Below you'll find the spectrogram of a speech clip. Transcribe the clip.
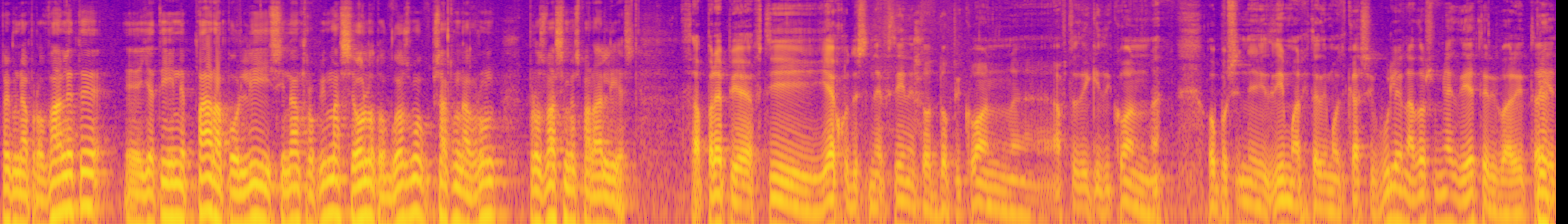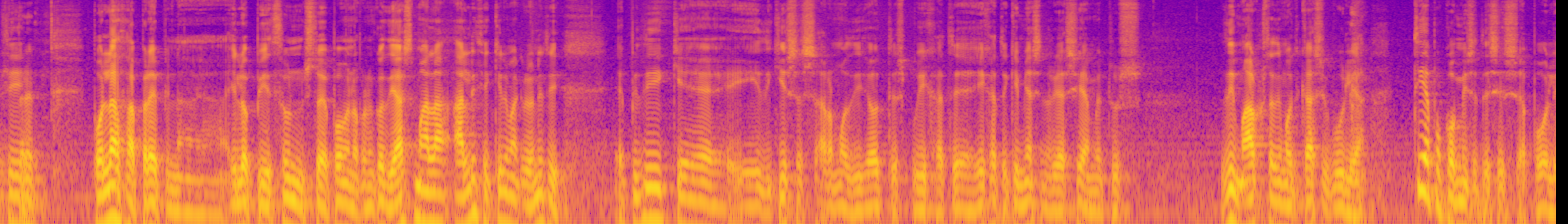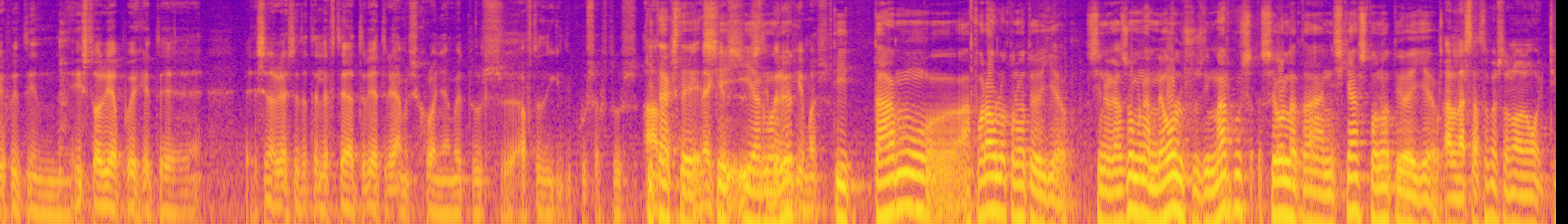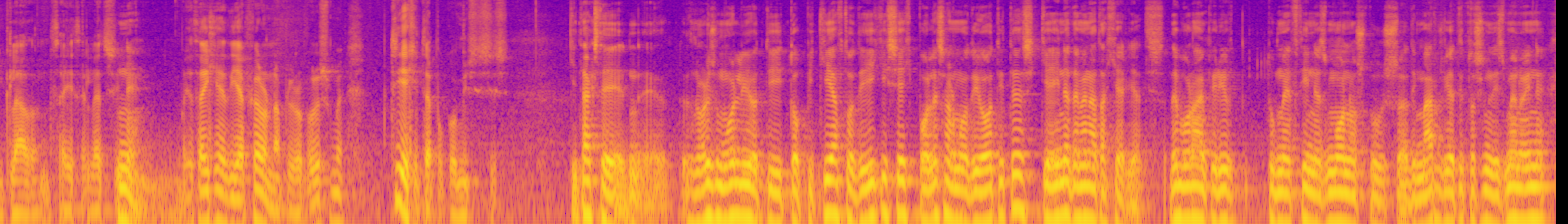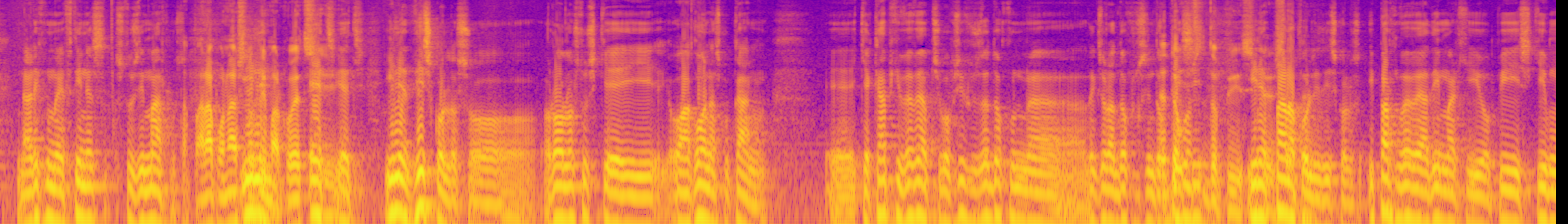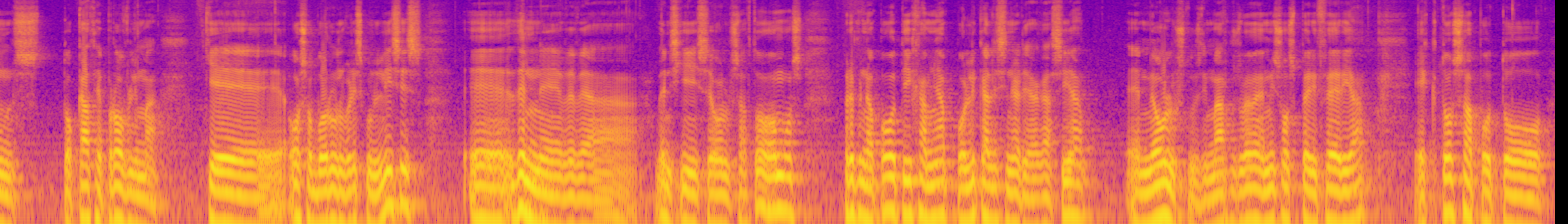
πρέπει να προβάλλεται, ε, γιατί είναι πάρα πολλοί οι συνάνθρωποι μας σε όλο τον κόσμο που ψάχνουν να βρουν προσβάσιμες παραλίες. Θα πρέπει αυτοί οι έχοντες την ευθύνη των τοπικών ε, αυτοδιοικητικών, όπως είναι οι δήμαρχοι, τα δημοτικά συμβούλια, να δώσουν μια ιδιαίτερη βαρύτητα, γιατί πολλά θα πρέπει να υλοποιηθούν στο επόμενο χρονικό διάστημα, αλλά αλήθεια κύριε Μακριονίτη, επειδή και οι δικοί σας αρμοδιότητες που είχατε, είχατε και μια συνεργασία με τους δημάρχους, τα δημοτικά συμβούλια, τι αποκομίσετε εσείς από όλη αυτή την ιστορία που έχετε συνεργαστεί τα τελευταία τρία-τριάμιση χρόνια με τους αυτοδιοικητικούς αυτούς Κοιτάξτε, η αρμοδιότητά μου αφορά όλο το Νότιο Αιγαίο. Συνεργαζόμουν με όλους τους δημάρχους σε όλα τα νησιά στο Νότιο Αιγαίο. Αλλά να σταθούμε στον νόμο κυκλάδων, θα ήθελα έτσι. Ναι. Θα είχε ενδιαφέρον να πληροφορήσουμε τι έχετε αποκομίσει εσείς. Κοιτάξτε, γνωρίζουμε όλοι ότι η τοπική αυτοδιοίκηση έχει πολλές αρμοδιότητες και είναι δεμένα τα χέρια της. Δεν μπορούμε να επιρρύπτουμε ευθύνες μόνος στους δημάρχους, γιατί το συνηθισμένο είναι να ρίχνουμε ευθύνες στους δημάρχους. Τα παράπονα στον δήμαρχο, έτσι. Έτσι, έτσι. Είναι δύσκολος ο ρόλος τους και ο αγώνας που κάνουν. Ε, και κάποιοι βέβαια από τους υποψήφιους δεν, έχουν, ε, δεν ξέρω αν το έχουν συνειδητοποιήσει. Δεν το έχουν συνειδητοποιήσει. Είναι πάρα πολύ δύσκολος. Υπάρχουν βέβαια δήμαρχοι οι οποίοι σκύβουν στο κάθε πρόβλημα και όσο μπορούν βρίσκουν λύσεις. Ε, δεν είναι βέβαια, δεν ισχύει σε όλους αυτό, όμως πρέπει να πω ότι είχα μια πολύ καλή συνεργασία ε, με όλους τους δημάρχους. Βέβαια, εμείς ως περιφέρεια, εκτός από το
